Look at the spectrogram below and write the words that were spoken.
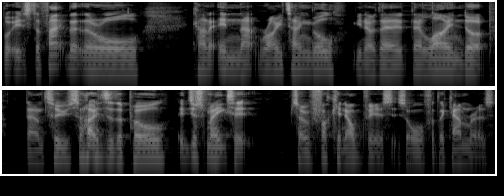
But it's the fact that they're all kind of in that right angle. You know, they're they're lined up down two sides of the pool. It just makes it so fucking obvious. It's all for the cameras.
